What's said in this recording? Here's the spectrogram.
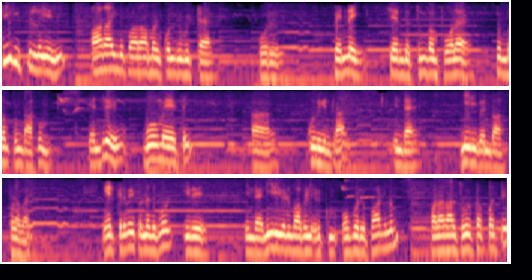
கீரி பிள்ளையை ஆராய்ந்து பாராமல் கொன்றுவிட்ட ஒரு பெண்ணை சேர்ந்த துன்பம் போல துன்பம் உண்டாகும் என்று ஓமயத்தை கூறுகின்றார் இந்த நீதிவெண்பா புலவர். ஏற்கனவே சொன்னது போல் இது இந்த நீதிவெண்பாவில் இருக்கும் ஒவ்வொரு பாடலும் பலரால் தொகுக்கப்பட்டு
